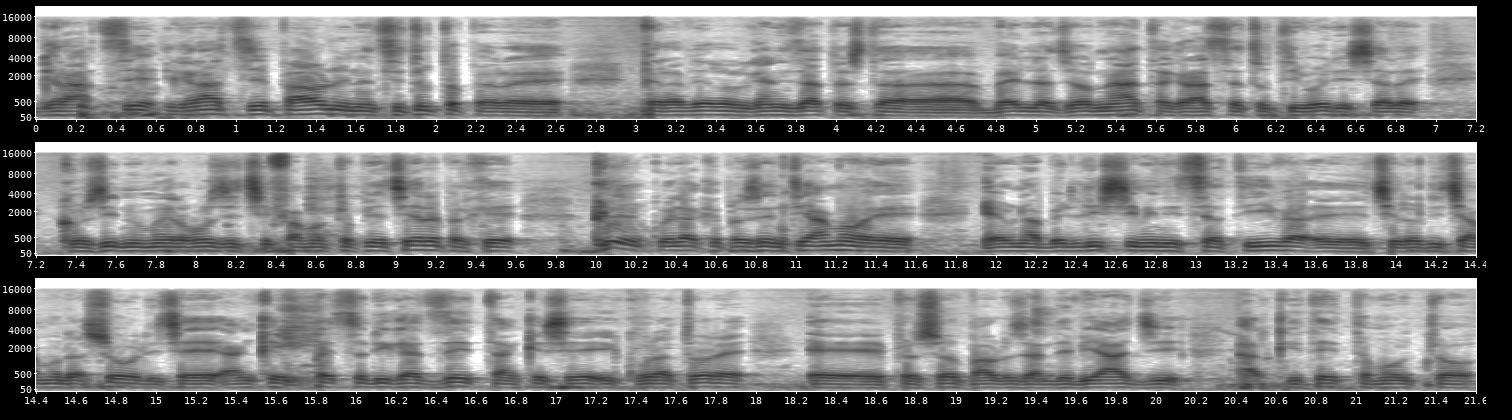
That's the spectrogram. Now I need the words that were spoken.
Grazie, grazie Paolo innanzitutto per, per, aver organizzato questa bella giornata, grazie a tutti voi di essere così numerosi, ci fa molto piacere perché quella che presentiamo è, è una bellissima iniziativa e ce lo diciamo da soli, c'è anche un pezzo di gazzetta anche se il curatore è il professor Paolo Zandebiaggi, architetto molto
